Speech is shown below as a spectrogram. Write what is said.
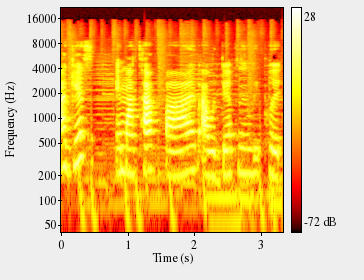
I guess in my top five, I would definitely put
